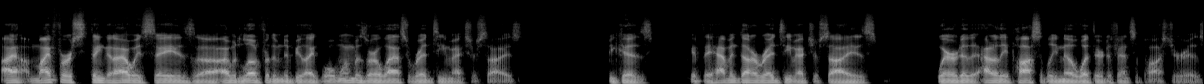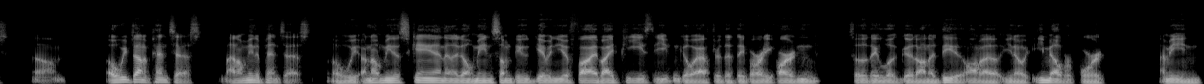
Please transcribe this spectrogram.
I my first thing that I always say is uh, I would love for them to be like, well, when was our last red team exercise? Because if they haven't done a red team exercise, where do they, how do they possibly know what their defensive posture is? Um, oh, we've done a pen test. I don't mean a pen test. Oh, we I don't mean a scan, and I don't mean some dude giving you five IPs that you can go after that they've already hardened so that they look good on a deal on a you know email report. I mean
